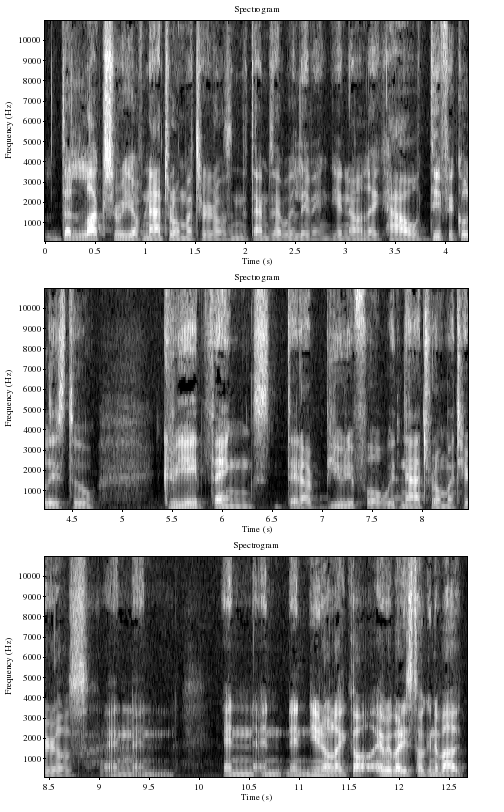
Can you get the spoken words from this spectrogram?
the luxury of natural materials in the times that we're living. You know, like how difficult it is to create things that are beautiful with natural materials, and and and and, and you know, like uh, everybody's talking about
